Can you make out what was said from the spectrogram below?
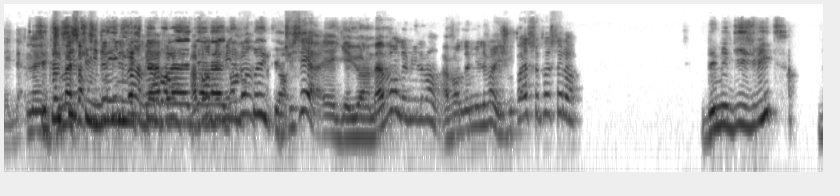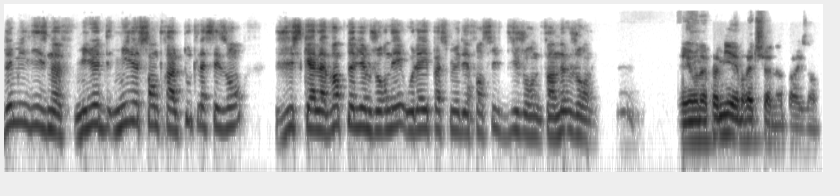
Mais C'est tu comme m'as si sorti tu mets 2020, mais avant, la- avant dans la- dans le 2020. truc. Tu sais, il y a eu un avant 2020. Avant 2020, il joue pas à ce poste-là. 2018, 2019, milieu, milieu central toute la saison jusqu'à la 29e journée où là il passe milieu défensif 10 journées, enfin 9 journées. Et on n'a pas mis Emre Can, hein, par exemple.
